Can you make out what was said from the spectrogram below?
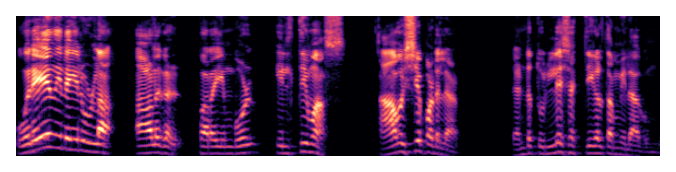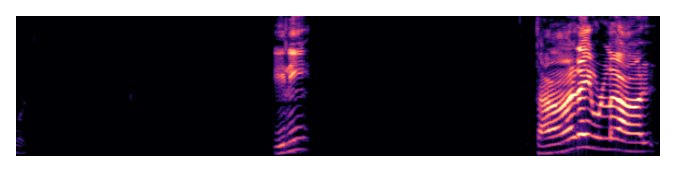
ഒരേ നിലയിലുള്ള ആളുകൾ പറയുമ്പോൾ ഇൽത്തിമാസ് ആവശ്യപ്പെടലാണ്. രണ്ട് തുല്യ ശക്തികൾ തമ്മിലാകുമ്പോൾ. ഇനി താഴെയുള്ള ആൾ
